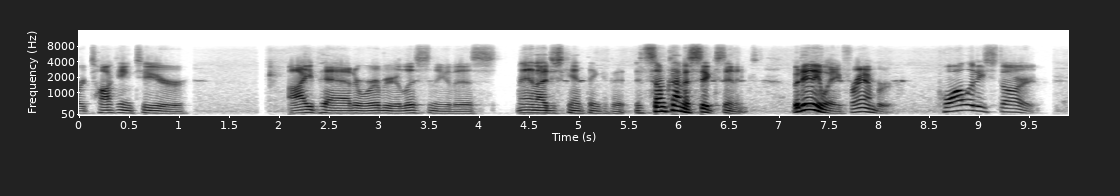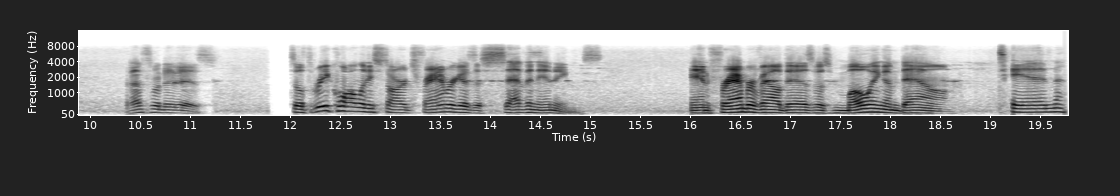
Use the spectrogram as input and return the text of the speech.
or talking to your iPad or wherever you're listening to this, man, I just can't think of it. It's some kind of six innings. But anyway, Framber, quality start. That's what it is. So three quality starts. Framber gives us seven innings. And Framber Valdez was mowing him down. 10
